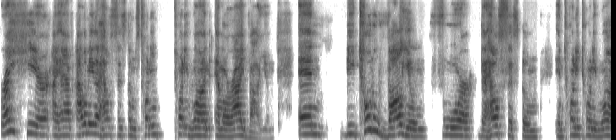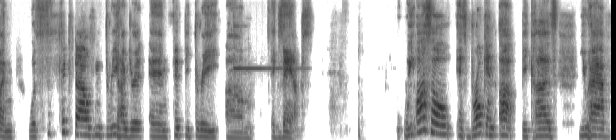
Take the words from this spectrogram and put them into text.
right here, I have Alameda Health Systems 2021 MRI volume. And the total volume for the health system in 2021 was 6,353 um, exams. we also, it's broken up because you have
